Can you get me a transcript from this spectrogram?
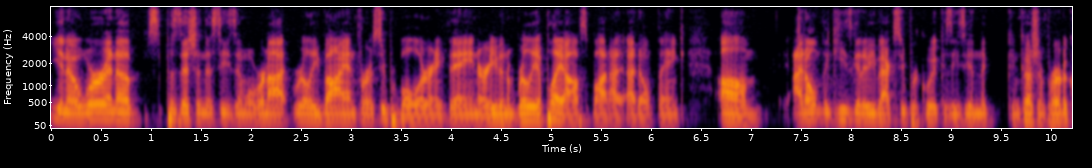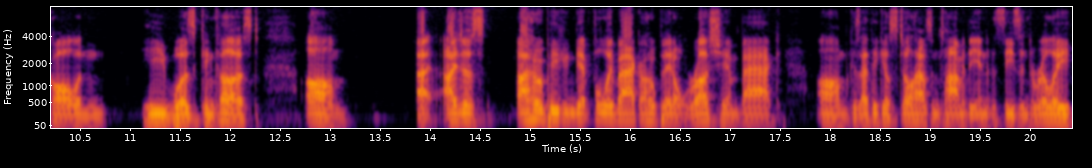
You know, we're in a position this season where we're not really vying for a Super Bowl or anything, or even really a playoff spot. I, I don't think. Um, I don't think he's going to be back super quick because he's in the concussion protocol and he was concussed. Um, I, I just I hope he can get fully back. I hope they don't rush him back because um, I think he'll still have some time at the end of the season to really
